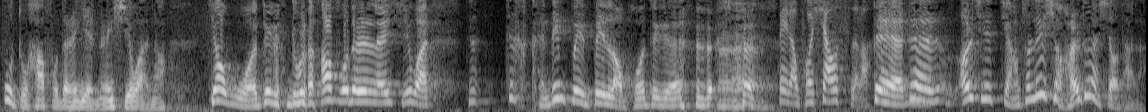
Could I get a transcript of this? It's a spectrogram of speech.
不读哈佛的人也能洗碗呢？要我这个读了哈佛的人来洗碗，那这个肯定被被老婆这个 被老婆笑死了。对对，而且讲出来连小孩都要笑他了。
